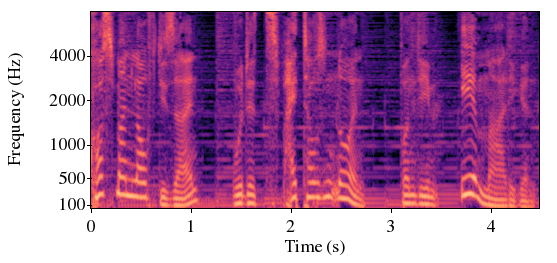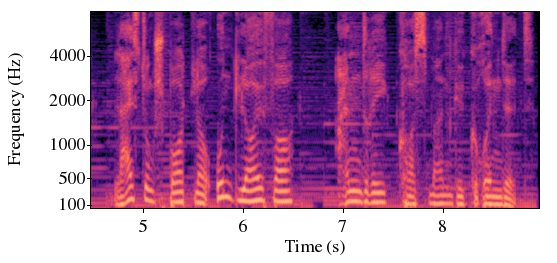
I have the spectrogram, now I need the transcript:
Cosman Laufdesign wurde 2009 von dem ehemaligen Leistungssportler und Läufer André Kosman gegründet.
